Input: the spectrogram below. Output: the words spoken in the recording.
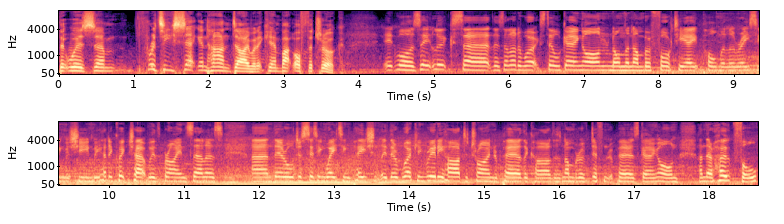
that was um, pretty second hand, Di, when it came back off the truck. It was. It looks uh, there's a lot of work still going on on the number 48 Paul Miller racing machine. We had a quick chat with Bryan Sellers, and they're all just sitting waiting patiently. They're working really hard to try and repair the car. There's a number of different repairs going on, and they're hopeful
